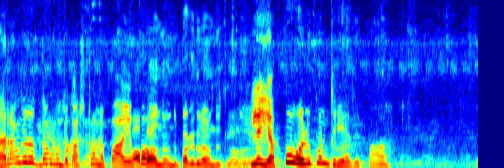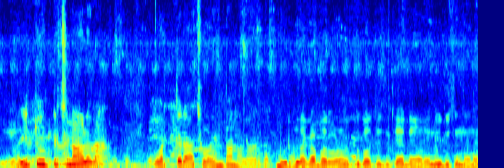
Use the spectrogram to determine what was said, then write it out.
இறங்குறது தான் கொஞ்சம் கஷ்டம் இல்லைப்பா எப்போ அந்த வந்து பக்கத்தில் வந்துச்சுலாம் இல்லை எப்போ வழுக்கும்னு தெரியாதுப்பா. வழுக்கி விட்டுருச்சுன்னா அவ்வளோதான் ஒருத்தராச்சும் வந்தா நல்லா இருக்கும் முருகன். அந்த அக்கா பாரு உடம்பு இப்படி குறைச்சி கேட்டேன் அதான் நியூட்ரிஷன் தானே.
